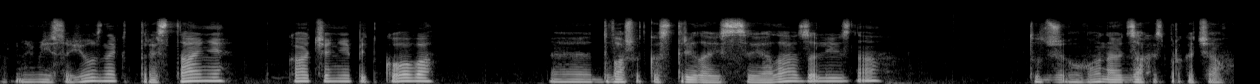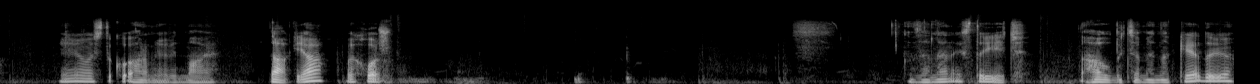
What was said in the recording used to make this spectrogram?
Так, ну і мій союзник, три стайні, качані, підкова. Е, два швидкостріла із сила залізна. Тут же ого, навіть захист прокачав. І ось таку армію він має. Так, я виходжу. Зелений стоїть. Гаубицями накидаю.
